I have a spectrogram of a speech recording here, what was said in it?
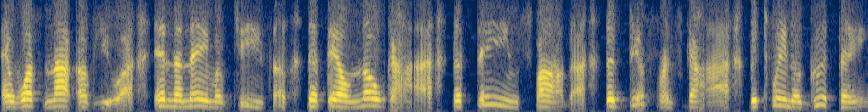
and what's not of you. In the name of Jesus, that they'll know, God, the things, Father, the difference difference, God, between a good thing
